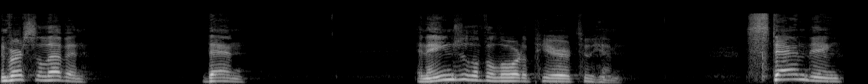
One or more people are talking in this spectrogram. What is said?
In verse 11, then an angel of the Lord appeared to him, standing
